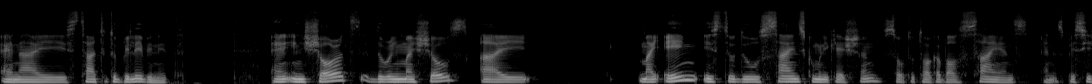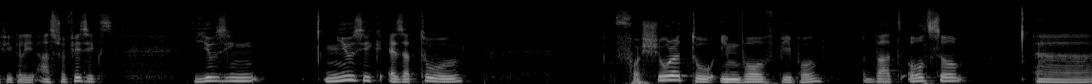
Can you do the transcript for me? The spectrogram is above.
and I started to believe in it. And in short, during my shows, I my aim is to do science communication, so to talk about science and specifically astrophysics, using music as a tool for sure to involve people, but also, uh,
